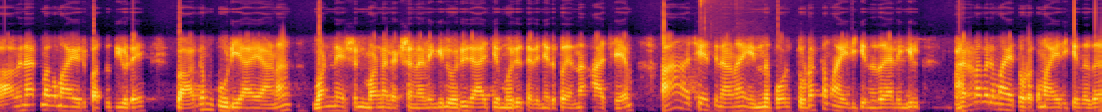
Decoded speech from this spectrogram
ഭാവനാത്മകമായ ഒരു പദ്ധതിയുടെ ഭാഗം കൂടിയായാണ് വൺ നേഷൻ വൺ ഇലക്ഷൻ അല്ലെങ്കിൽ ഒരു രാജ്യം ഒരു തെരഞ്ഞെടുപ്പ് എന്ന ആശയം. ആ ആശയത്തിനാണ് ഇന്നിപ്പോൾ തുടക്കമായിരിക്കുന്നത് അല്ലെങ്കിൽ ഭരണപരമായ തുടക്കമായിരിക്കുന്നത്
